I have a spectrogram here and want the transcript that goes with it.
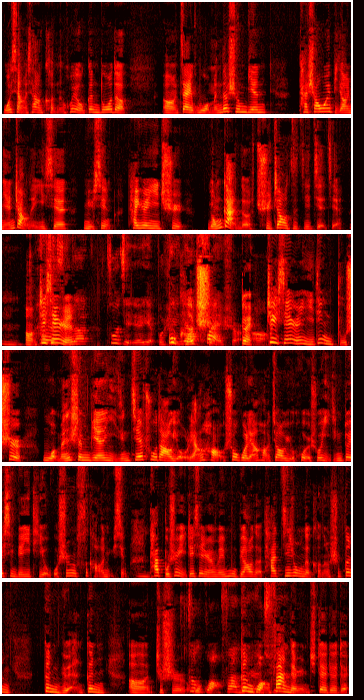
我想象可能会有更多的，嗯、在我们的身边，她稍微比较年长的一些女性，她愿意去勇敢的去叫自己姐姐。嗯嗯这些人做姐姐也不是不可耻坏事儿，对，嗯这些人一定不是我们身边已经接触到有良好、受过良好教育，或者说已经对性别议题有过深入思考的女性。嗯她不是以这些人为目标的，她击中的可能是更更远、更呃，就是更广泛的更广泛的人群。对对对，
